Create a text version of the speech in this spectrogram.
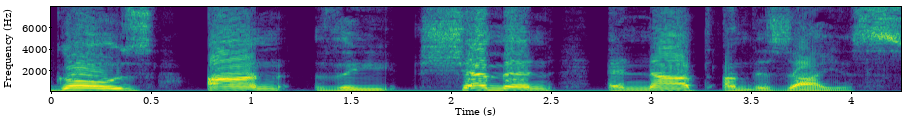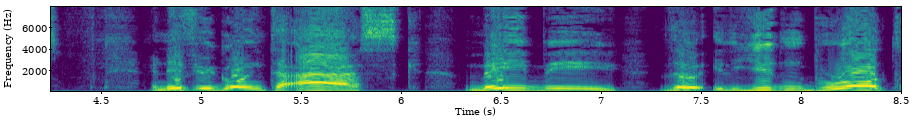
goes on the shemen and not on the zayis. And if you're going to ask, maybe the, the Yidden brought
